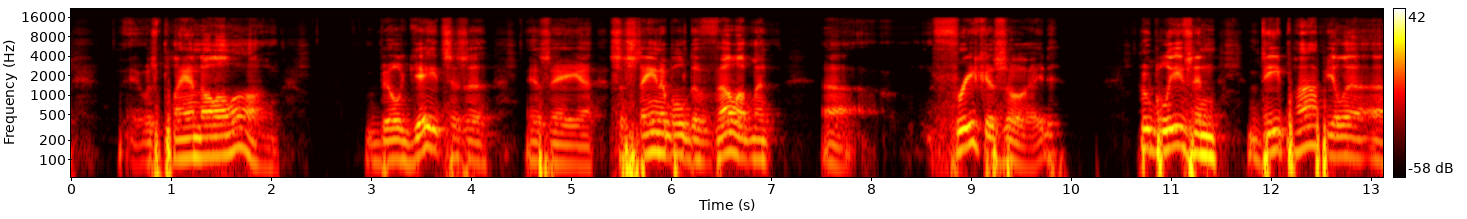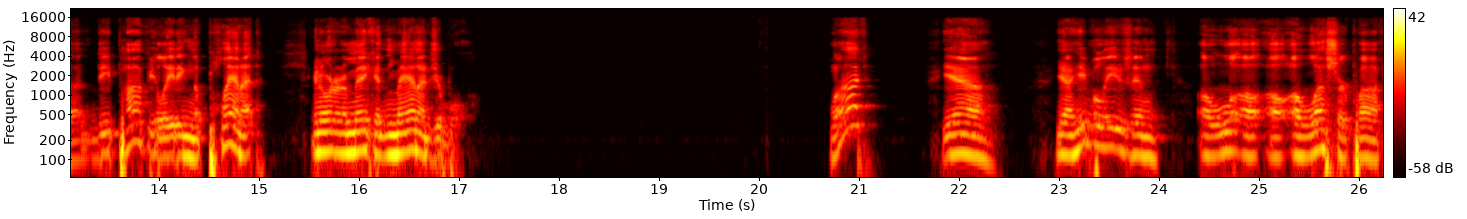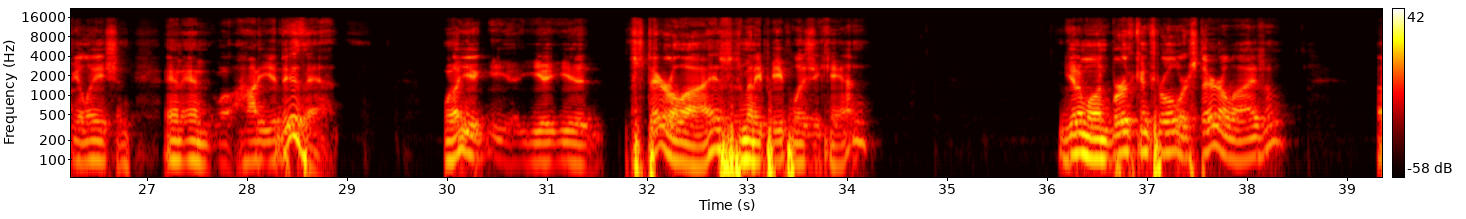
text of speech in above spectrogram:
it was planned all along. Bill Gates is a is a uh, sustainable development uh, freakazoid who believes in uh, depopulating the planet in order to make it manageable. What? Yeah, yeah. He believes in a, a, a lesser population, and and well, how do you do that? Well, you you you sterilize as many people as you can get them on birth control or sterilize them. Uh,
